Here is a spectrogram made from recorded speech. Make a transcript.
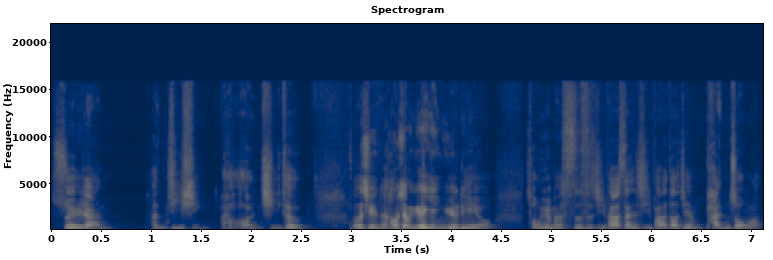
虽然很畸形，好很奇特，而且呢，好像越演越烈哦。从原本四十几趴、三十几趴，到今天盘中啊，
